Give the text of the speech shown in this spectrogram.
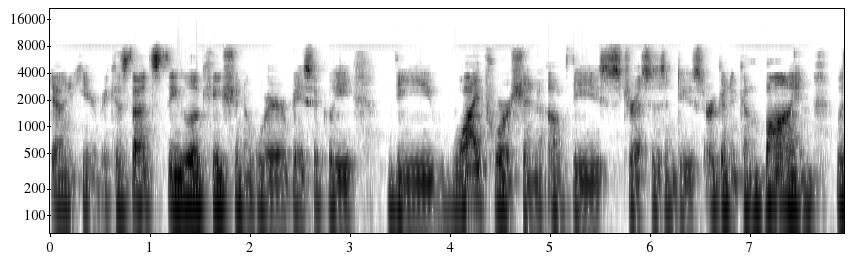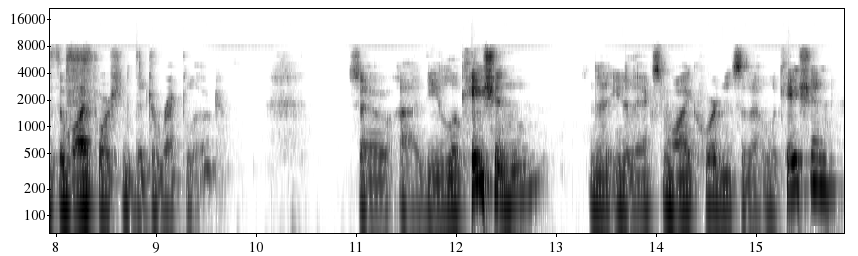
down here, because that's the location where basically the y portion of the stresses induced are going to combine with the y portion of the direct load. So uh, the location, the you know the x and y coordinates of that location,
